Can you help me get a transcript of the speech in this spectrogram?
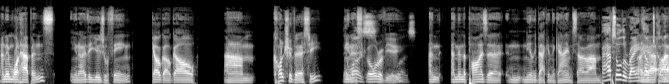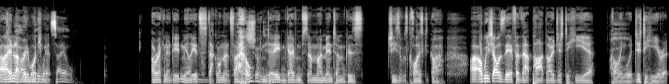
and then what happens? You know, the usual thing: goal, goal, goal. Um, controversy There in a score review and and then the Pies are n- nearly back in the game. So um, Perhaps all the rain I, helped uh, Collingwood I- I ended up home with a rewatching it. sail. I reckon it did. Merely, it Mm. stuck on that sail Sure did. indeed, and gave them some momentum because, geez, it was close. Oh, I, I wish I was there for that part though, just to hear Collingwood, just to hear it.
